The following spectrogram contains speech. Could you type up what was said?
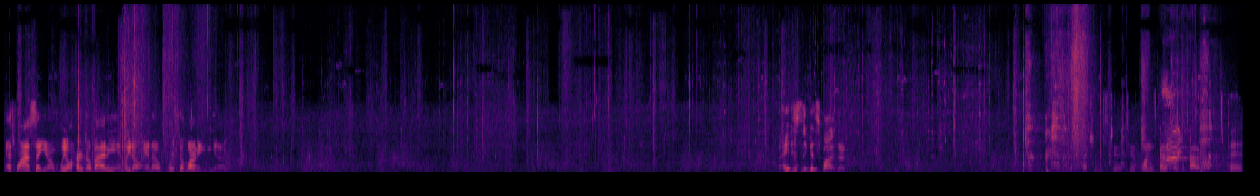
That's why I say, you know, we don't hurt nobody, and we don't, you know, we're still learning, you know. Hey, this is a good spot, though. sections to it too. One's got like the bottom of its pit,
